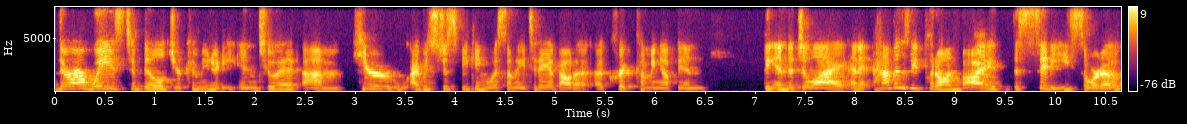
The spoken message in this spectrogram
there are ways to build your community into it. Um, here, I was just speaking with somebody today about a, a crit coming up in the end of July, and it happens to be put on by the city, sort of.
